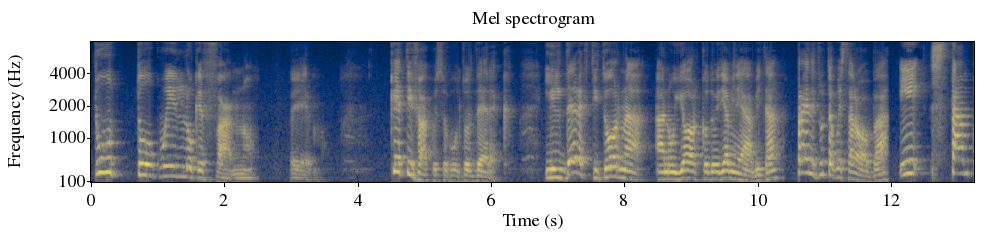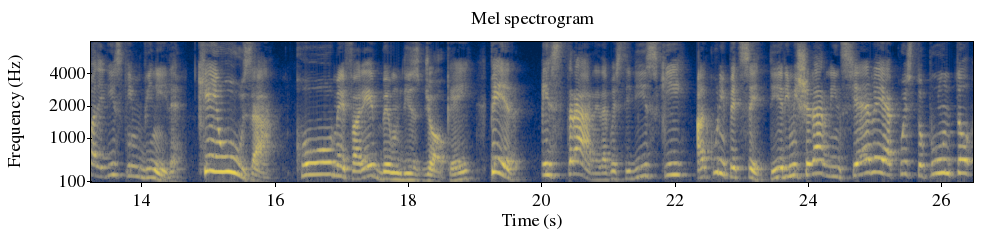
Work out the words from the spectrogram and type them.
tutto quello che fanno. Fermo. Che ti fa a questo punto il Derek? Il Derek ti torna a New York dove diamine abita, prende tutta questa roba e stampa dei dischi in vinile, che usa come farebbe un disc jockey per estrarre da questi dischi alcuni pezzetti, rimiscelarli insieme e a questo punto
